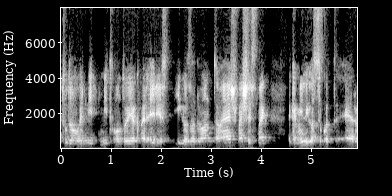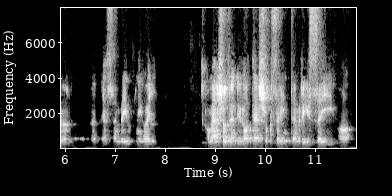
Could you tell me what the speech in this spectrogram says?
tudom, hogy mit, mit gondoljak, mert egyrészt igazad van, Tamás, másrészt meg nekem mindig az szokott erről eszembe jutni, hogy a másodrendű hatások szerintem részei a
